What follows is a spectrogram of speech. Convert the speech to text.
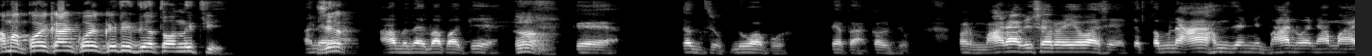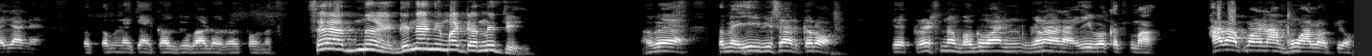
આમાં કોઈ કાંઈ કોઈ કરી દેતો નથી અને જે- આ બધા બાપા કે હા કે સદયુગ દુઆપુર કહેતા કલયુગ પણ મારા વિચારો એવા છે કે તમને આ સમજણની ભાન હોય ને આમાં આવ્યા ને તો તમને ક્યાંય કલયુગ આડો રહેતો નથી નહીં જ્ઞાની માટે નથી. હવે તમે એ વિચાર કરો કે કૃષ્ણ ભગવાન ગણાણા એ વખતમાં હારા પરિણામ હું આલો કયો?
